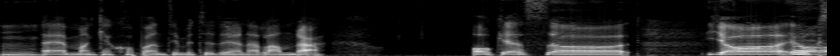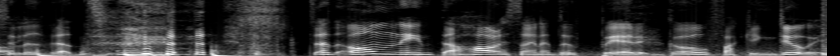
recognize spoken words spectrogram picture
Mm. Eh, man kan shoppa en timme tidigare än alla andra. Och alltså jag är Ja. också livrädd. så att om ni inte har signat upp er, go fucking do it.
